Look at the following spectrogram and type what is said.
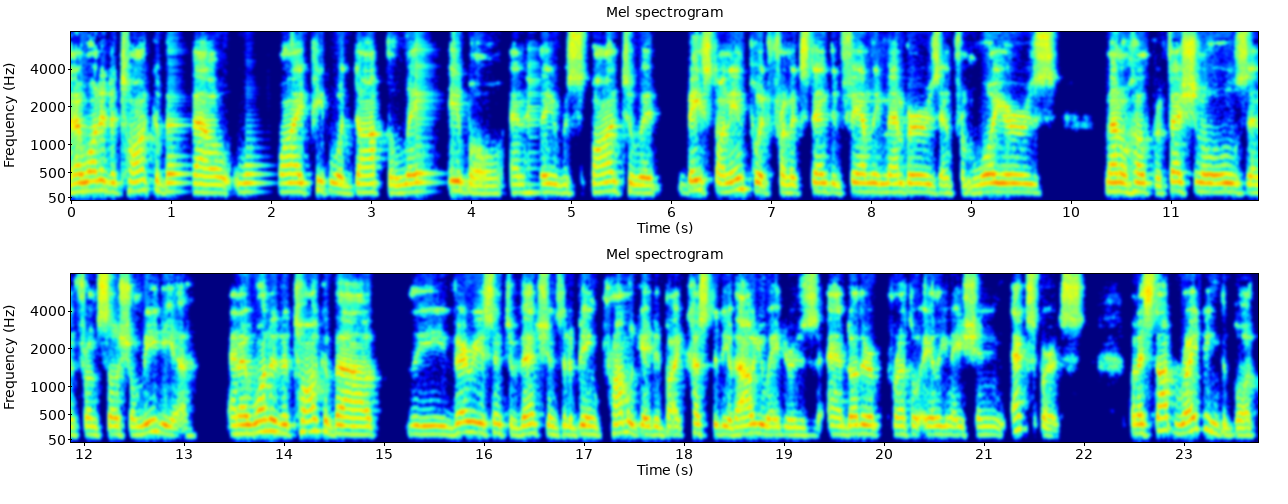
and I wanted to talk about why people adopt the label and how they respond to it based on input from extended family members and from lawyers, mental health professionals, and from social media. And I wanted to talk about the various interventions that are being promulgated by custody evaluators and other parental alienation experts. But I stopped writing the book.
